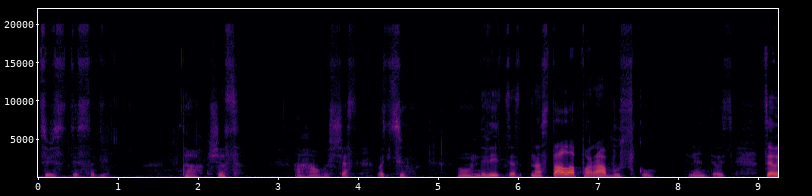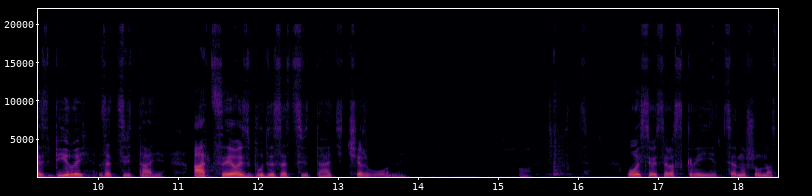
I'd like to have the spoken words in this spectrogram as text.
цвісти собі. Так, зараз, ага, ось зараз оцю. О, дивіться, настала пора буску. Гляньте, ось це ось білий зацвітає, а це ось буде зацвітати червоний. Ось ось розкриється. Ну що у нас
